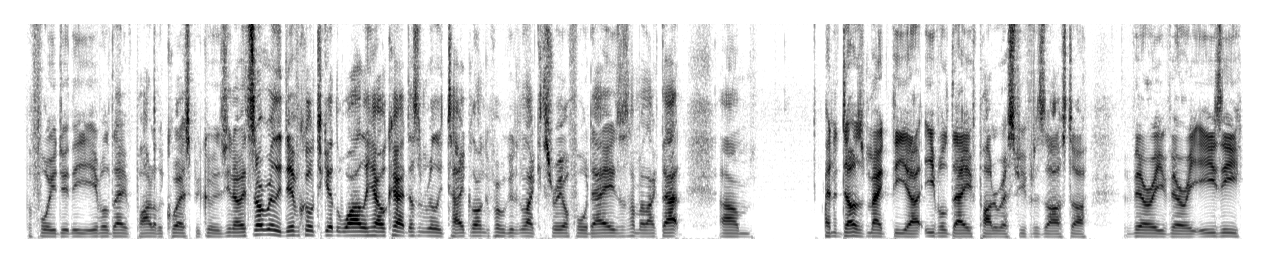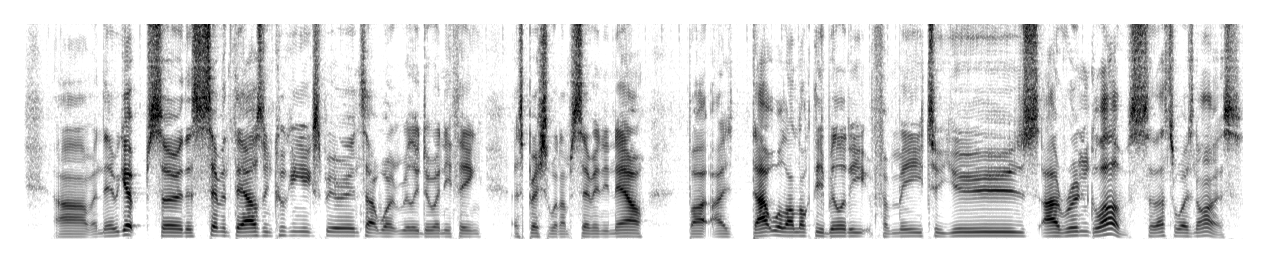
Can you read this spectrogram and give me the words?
before you do the Evil Dave part of the quest because you know it's not really difficult to get the wily Hellcat. It doesn't really take long. You probably like three or four days or something like that. Um, and it does make the uh, Evil Dave part of Recipe for Disaster very, very easy. Um, and there we go. So there's 7,000 cooking experience. That won't really do anything, especially when I'm 70 now. But I that will unlock the ability for me to use uh, rune gloves. So that's always nice.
